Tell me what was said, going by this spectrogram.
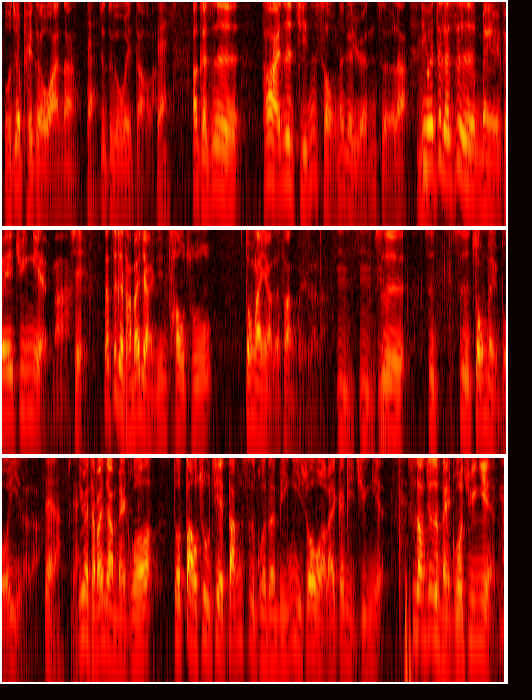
我就陪着玩呐、对。就这个味道了。对，啊，可是他还是谨守那个原则啦，嗯。因为这个是美菲军演嘛，是，那这个坦白讲已经超出东南亚的范围了啦，嗯嗯，是是是中美博弈了啦。对了，因为坦白讲，美国都到处借当事国的名义说我来跟你军演，事实上就是美国军演呐、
